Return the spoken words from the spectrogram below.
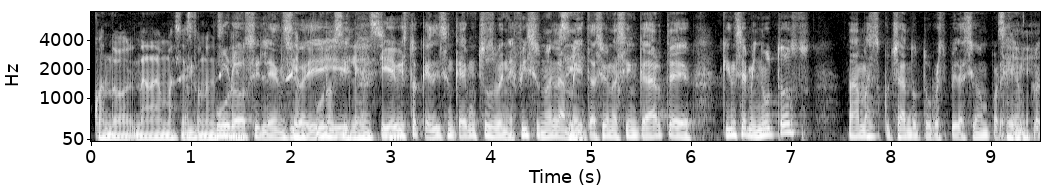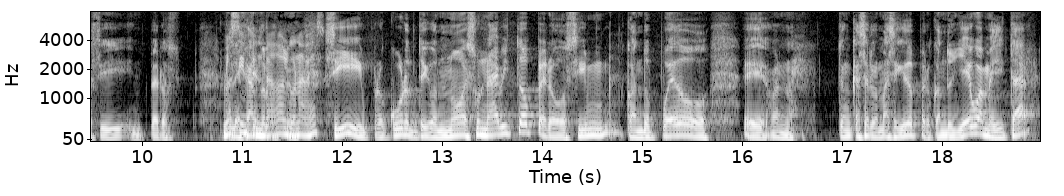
cuando nada más esto no puro silencio, sí, puro silencio. Y he visto que dicen que hay muchos beneficios ¿no? en la meditación, así en quedarte 15 minutos nada más escuchando tu respiración, por ejemplo, así, pero... ¿Lo has intentado alguna vez? Sí, procuro, te digo, no es un hábito, pero sí cuando puedo, eh, bueno, tengo que hacerlo más seguido, pero cuando llego a meditar,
